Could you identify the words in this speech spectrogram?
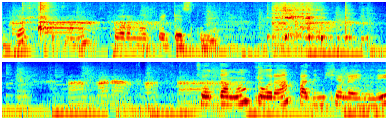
ఇంకా మనం కూర మూత పెట్టేసుకుందాం. చూద్దాము కూర పది నిమిషాలు అయింది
